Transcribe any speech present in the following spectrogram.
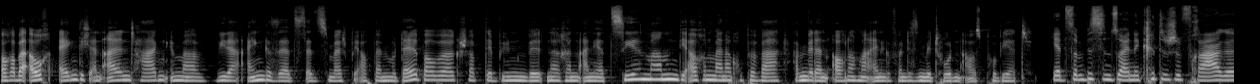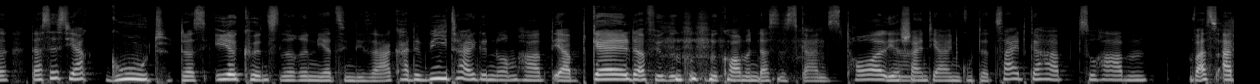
Auch aber auch eigentlich an allen Tagen immer wieder eingesetzt. Also zum Beispiel auch beim Modellbauworkshop der Bühnenbildnerin Anja Zielmann, die auch in meiner Gruppe war, haben wir dann auch nochmal einige von diesen Methoden ausprobiert. Jetzt so ein bisschen so eine kritische Frage. Das ist ja gut, dass ihr Künstlerin jetzt in dieser Akademie teilgenommen habt. Ihr habt Geld dafür bekommen. Das ist ganz toll. Ihr ja. scheint ja eine gute Zeit gehabt zu haben. Was, hat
